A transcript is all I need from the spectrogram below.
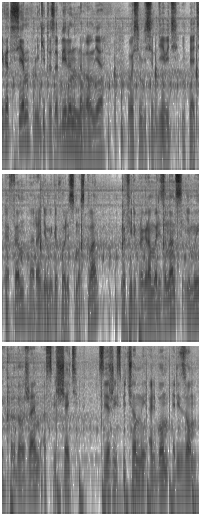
Привет всем, Никита Забелин на волне 89,5 FM, эм, радио Мегаполис Москва. В эфире программа «Резонанс», и мы продолжаем освещать свежеиспеченный альбом «Ризом».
